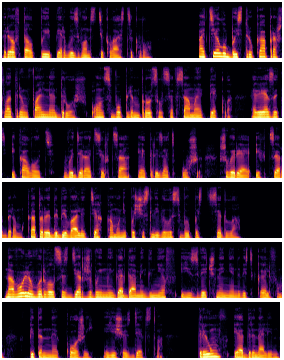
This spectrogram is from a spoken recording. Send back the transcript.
Рев толпы, первый звон стекла стекло. По телу Быстрюка прошла триумфальная дрожь. Он с воплем бросился в самое пекло — резать и колоть, выдирать сердца и отрезать уши, швыряя их цербером, которые добивали тех, кому не посчастливилось выпасть седла. На волю вырвался сдерживаемый годами гнев и извечная ненависть к эльфам, впитанная кожей и еще с детства. Триумф и адреналин,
